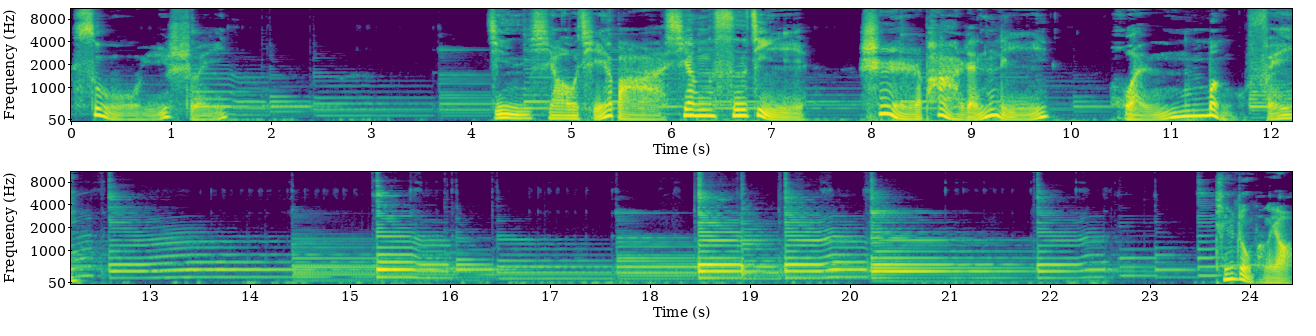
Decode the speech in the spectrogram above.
宿于谁？今宵且把相思寄，是怕人离魂梦飞。听众朋友，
